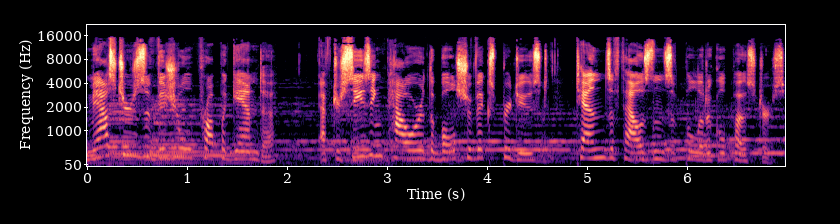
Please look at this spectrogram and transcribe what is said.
Masters of visual propaganda, after seizing power, the Bolsheviks produced tens of thousands of political posters.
